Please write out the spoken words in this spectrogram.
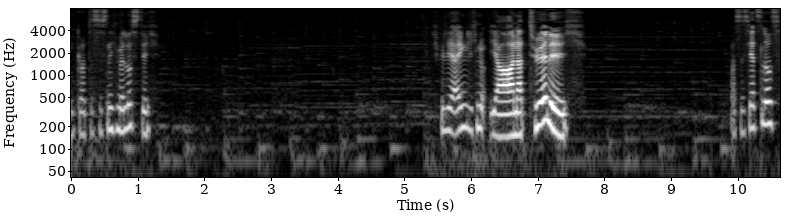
Mein Gott, das ist nicht mehr lustig. Ich will hier eigentlich nur... Ja, natürlich! Was ist jetzt los?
